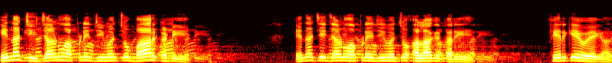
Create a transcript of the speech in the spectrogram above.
ਇਹਨਾਂ ਚੀਜ਼ਾਂ ਨੂੰ ਆਪਣੇ ਜੀਵਨ ਚੋਂ ਬਾਹਰ ਕੱਢੀਏ। ਇਹਨਾਂ ਚੀਜ਼ਾਂ ਨੂੰ ਆਪਣੇ ਜੀਵਨ ਚੋਂ ਅਲੱਗ ਕਰੀਏ। ਫਿਰ ਕੀ ਹੋਏਗਾ?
